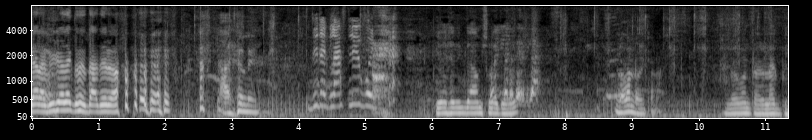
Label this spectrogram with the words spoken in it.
যারা ভিডিও দেখতেছে আসলে দুইটা গ্লাস লিয়ে বই। পেঁয়াজ সেদিক দিয়ে আম শুকাইতে হবে লবণ হইতো না। লবণ তো আরও লাগবে।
